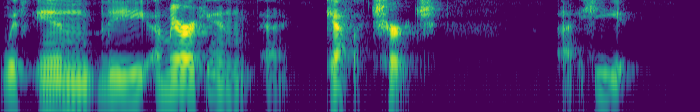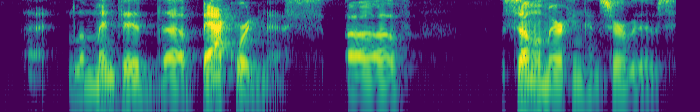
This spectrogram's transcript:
within the American uh, Catholic Church. Uh, he uh, lamented the backwardness of some American conservatives,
